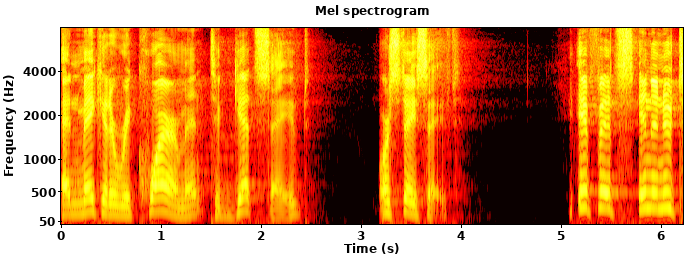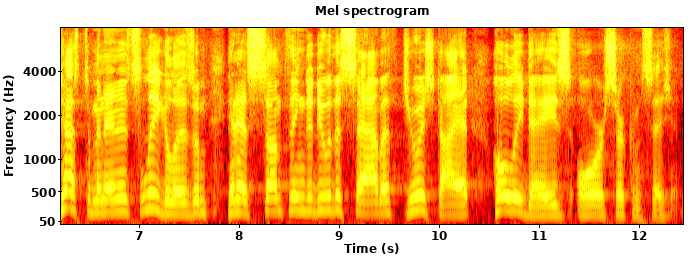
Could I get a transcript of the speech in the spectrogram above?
and make it a requirement to get saved or stay saved. If it's in the New Testament and it's legalism, it has something to do with the Sabbath, Jewish diet, holy days, or circumcision.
